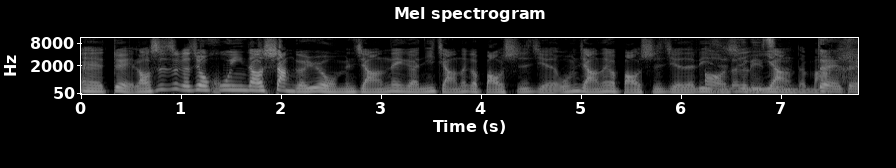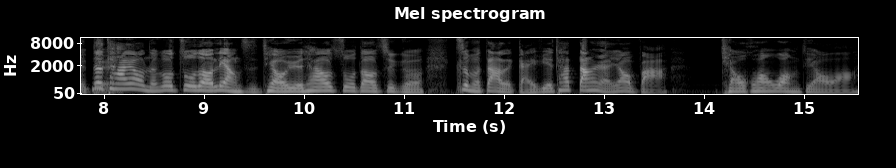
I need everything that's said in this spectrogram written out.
哎，对，老师，这个就呼应到上个月我们讲那个，你讲那个保时捷，我们讲那个保时捷的例子是一样的嘛？哦那个、对，对对。那他要能够做到量子跳跃，他要做到这个这么大的改变，他当然要把条框忘掉啊。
